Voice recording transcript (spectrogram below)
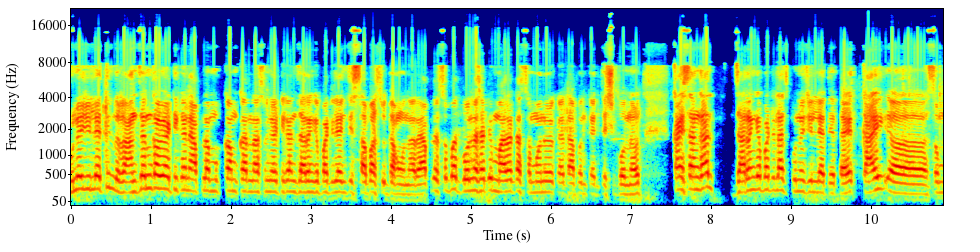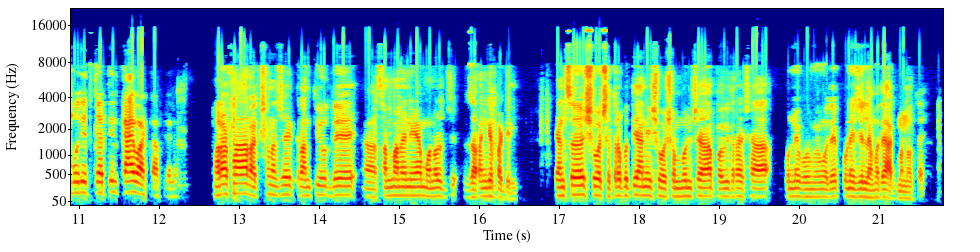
पुणे जिल्ह्यातील रांजणगाव या ठिकाणी आपला मुक्काम करणार असून या ठिकाणी जारांगे पाटील यांची सभा सुद्धा होणार आहे. आपल्यासोबत बोलण्यासाठी मराठा समन्वयक आहेत आपण त्यांच्याशी बोलणार आहोत. काय सांगाल? जारांगे पाटील आज पुणे जिल्ह्यात येत आहेत. काय संबोधित करतील? काय वाटतं आपल्याला? मराठा आरक्षणाचे क्रांतियोद्धे सन्माननीय मनोज जरांगे पाटील यांचं शिवछत्रपती आणि शिवशंभूंच्या पवित्र अशा पुण्यभूमीमध्ये पुणे जिल्ह्यामध्ये आगमन होत आहे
